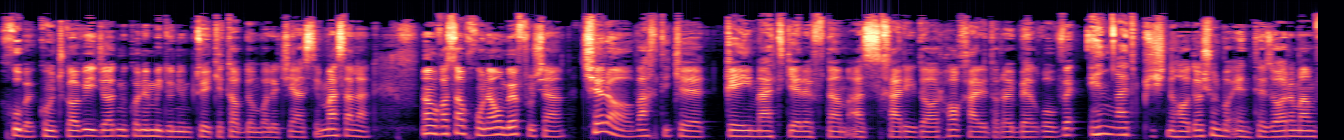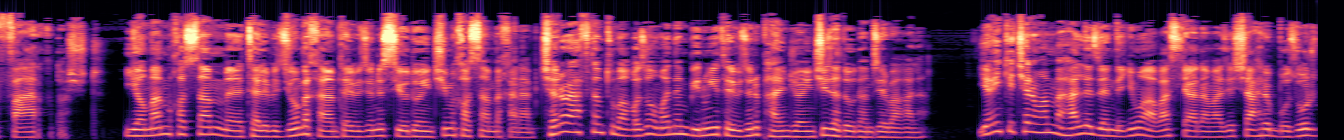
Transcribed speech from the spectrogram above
خوبه کنجکاوی ایجاد می‌کنه می‌دونیم توی کتاب دنبال چی هستیم. مثلا من می‌خواستم خونهمو بفروشم. چرا وقتی که قیمت گرفتم از خریدارها خریدارهای بالقوه اینقدر پیشنهاداشون با انتظار من فرق داشت. یا من می‌خواستم تلویزیون بخرم تلویزیون 32 اینچی می‌خواستم بخرم. چرا رفتم تو مغازه؟ اومدم بیرون یه تلویزیون 50 اینچی زده بودم زیر بغلم. یا اینکه چرا من محل زندگیمو عوض کردم؟ از یه شهر بزرگ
